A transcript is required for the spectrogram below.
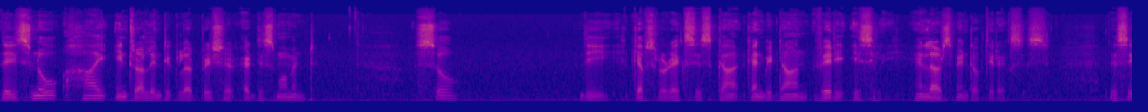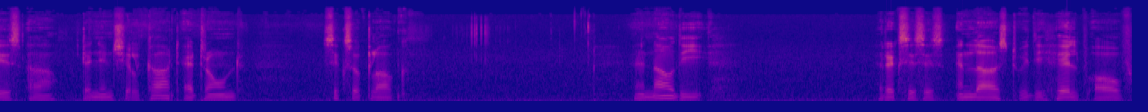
there is no high intralenticular pressure at this moment. So the capsulorhexis ca can be done very easily. Enlargement of the rhexis this is a tangential cut at around 6 o'clock. And now the rhexis is enlarged with the help of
